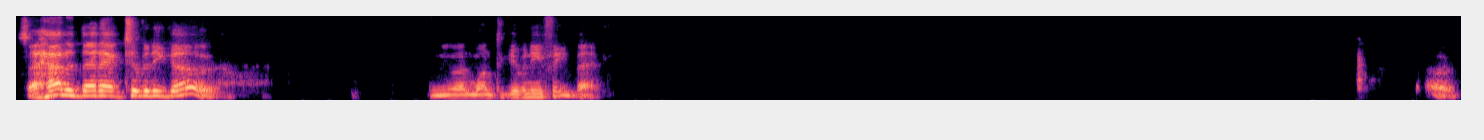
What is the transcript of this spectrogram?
So how did that activity go? Anyone want to give any feedback? Oh,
